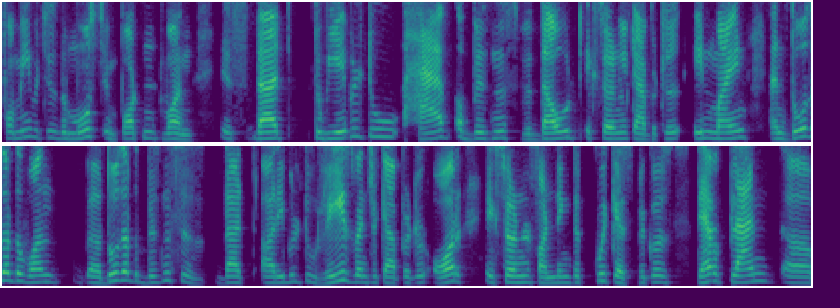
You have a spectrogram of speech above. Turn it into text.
for me, which is the most important one, is that to be able to have a business without external capital in mind, and those are the ones uh, those are the businesses that are able to raise venture capital or external funding the quickest because they have a plan uh,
